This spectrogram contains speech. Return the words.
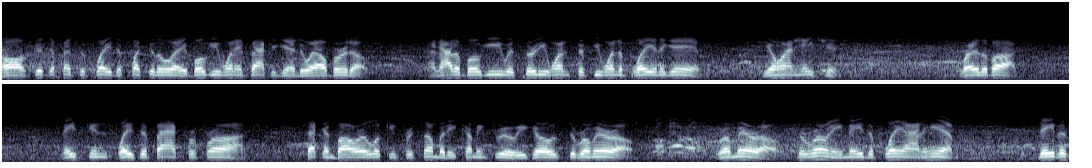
Oh, good defensive play, deflected away. Bogey won it back again to Alberto. And out of Bogey with 31-51 to play in the game. Johan Neeskens, right of the box. Neeskens plays it back for Franz. Beckenbauer looking for somebody coming through. He goes to Romero. Romero. Turone made the play on him. Davis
